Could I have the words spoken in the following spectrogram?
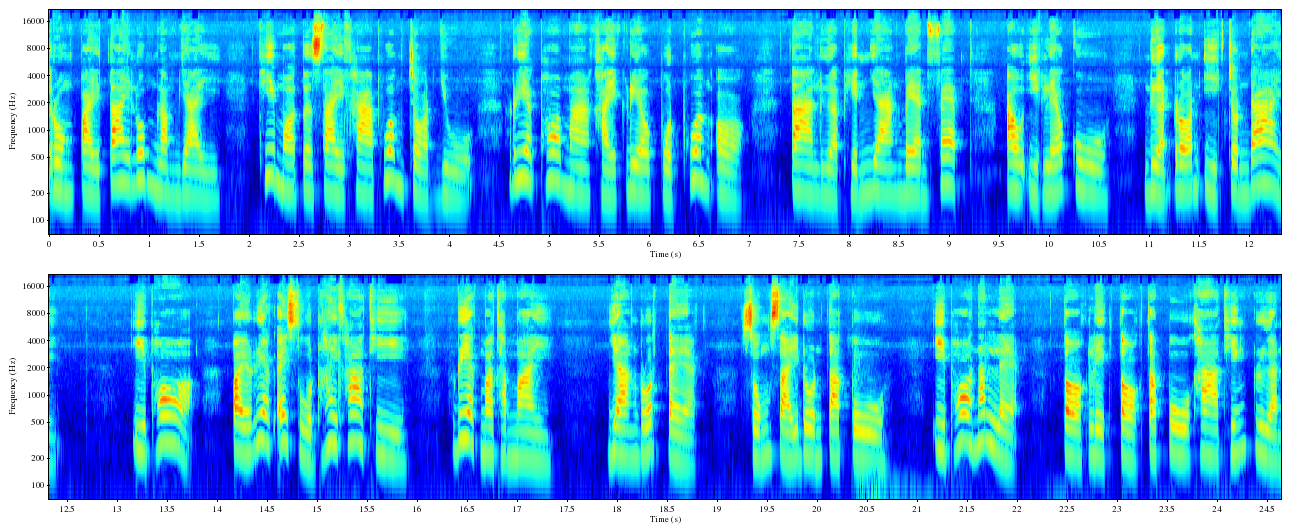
ตรงไปใต้ร่มลำไยที่มอเตอร์ไซค์คาพ่วงจอดอยู่ เรียกพ่อมาไขเกลียวปลดพ่วงออก ตาเหลือเห็นยางแบนแฟบ เอาอีกแล้วกู เดือดร้อนอีกจนได้ อีพ่อไปเรียกไอ้สูตรให้ข้าที เรียกมาทำไม ยางรถแตก สงสัยโดนตาปู อีพ่อนั่นแหละ ตอกเหล็กตอกตะปูคาทิ้งเกลื่อน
